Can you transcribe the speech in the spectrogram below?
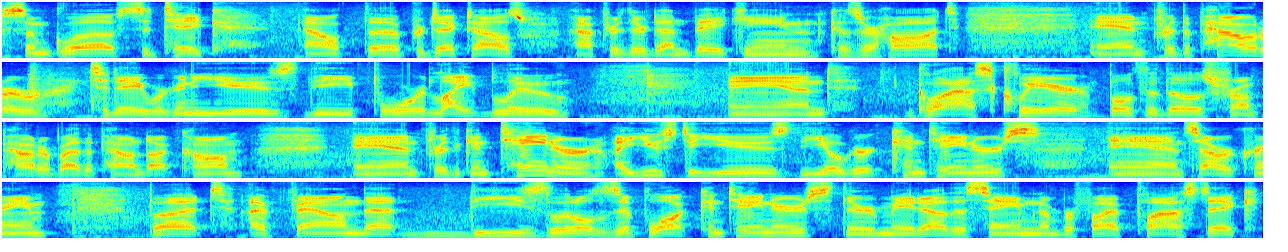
some gloves to take out the projectiles after they're done baking because they're hot. And for the powder today we're going to use the Ford Light Blue and glass clear both of those from powderbythepound.com and for the container I used to use the yogurt containers and sour cream but I've found that these little Ziploc containers they're made out of the same number five plastic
